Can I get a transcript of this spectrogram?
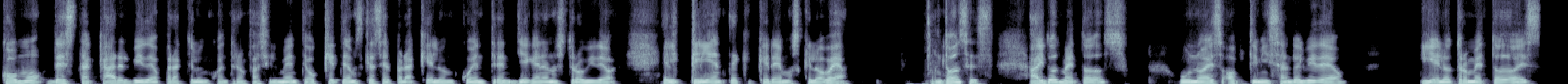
¿cómo destacar el video para que lo encuentren fácilmente? ¿O qué tenemos que hacer para que lo encuentren, lleguen a nuestro video el cliente que queremos que lo vea? Entonces, hay dos métodos uno es optimizando el video y el otro método es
